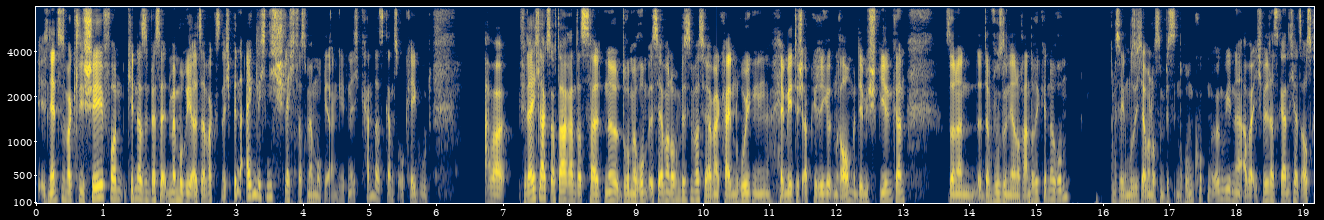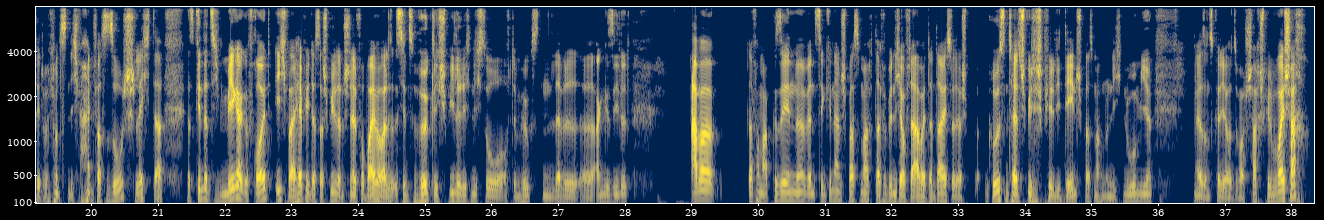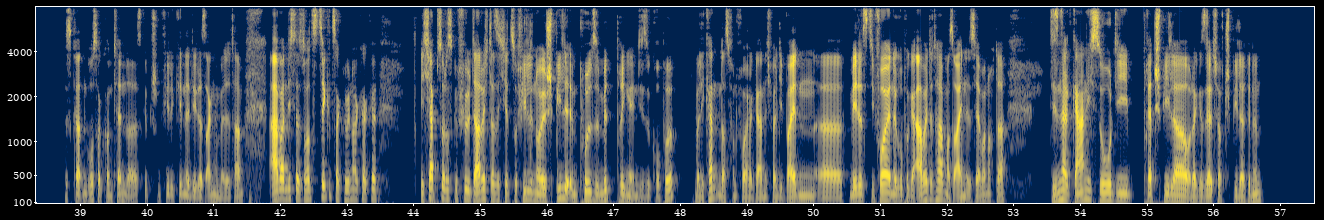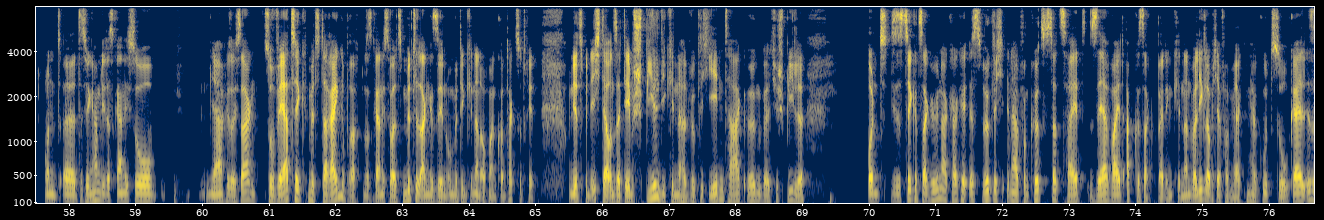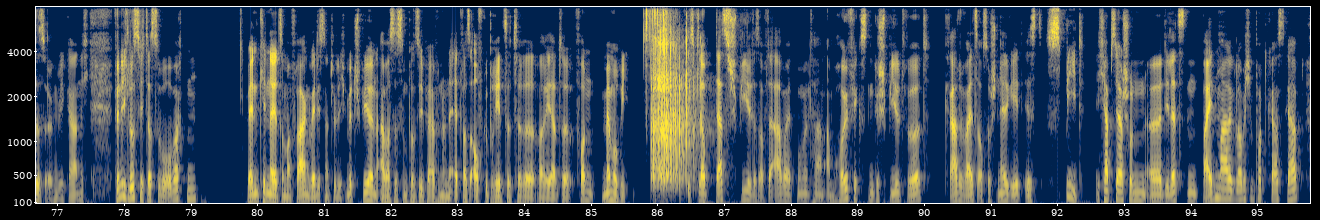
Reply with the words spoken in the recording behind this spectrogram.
ich nenne es mal Klischee von Kinder sind besser in Memory als Erwachsene. Ich bin eigentlich nicht schlecht, was Memory angeht. Ne? Ich kann das ganz okay gut. Aber vielleicht lag es auch daran, dass halt, ne, drumherum ist ja immer noch ein bisschen was. Wir haben ja keinen ruhigen, hermetisch abgeriegelten Raum, in dem ich spielen kann, sondern äh, da wuseln ja noch andere Kinder rum. Deswegen muss ich da immer noch so ein bisschen rumgucken irgendwie, ne? Aber ich will das gar nicht als Ausrede benutzen. Ich war einfach so schlecht da. Das Kind hat sich mega gefreut. Ich war happy, dass das Spiel dann schnell vorbei war, weil das ist jetzt wirklich spielerisch nicht so auf dem höchsten Level äh, angesiedelt. Aber davon abgesehen, ne, wenn es den Kindern Spaß macht, dafür bin ich auf der Arbeit dann da. Ich soll ja größtenteils Spiele spielen, die denen Spaß machen und nicht nur mir. Ja, sonst könnte ich auch immer Schach spielen. Wobei Schach ist gerade ein großer Contender. Es gibt schon viele Kinder, die das angemeldet haben. Aber nichtsdestotrotz, Zicke-Zack, Hühnerkacke. Ich habe so das Gefühl, dadurch, dass ich jetzt so viele neue Spiele-Impulse mitbringe in diese Gruppe, weil die kannten das von vorher gar nicht, weil die beiden äh, Mädels, die vorher in der Gruppe gearbeitet haben, also eine ist ja immer noch da, die sind halt gar nicht so die Brettspieler oder Gesellschaftsspielerinnen. Und äh, deswegen haben die das gar nicht so ja, wie soll ich sagen, so wertig mit da reingebracht und das gar nicht so als Mittel angesehen, um mit den Kindern auch mal in Kontakt zu treten. Und jetzt bin ich da und seitdem spielen die Kinder halt wirklich jeden Tag irgendwelche Spiele. Und dieses Ticket Sag Hühnerkacke ist wirklich innerhalb von kürzester Zeit sehr weit abgesackt bei den Kindern, weil die, glaube ich, einfach merken, ja gut, so geil ist es irgendwie gar nicht. Finde ich lustig, das zu beobachten. Wenn Kinder jetzt nochmal fragen, werde ich es natürlich mitspielen, aber es ist im Prinzip einfach nur eine etwas aufgebrezeltere Variante von Memory ich glaube, das Spiel, das auf der Arbeit momentan am häufigsten gespielt wird, gerade weil es auch so schnell geht, ist Speed. Ich habe es ja schon äh, die letzten beiden Male, glaube ich, im Podcast gehabt.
